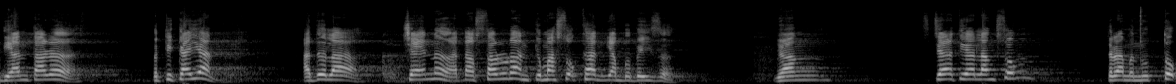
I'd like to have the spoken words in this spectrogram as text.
di antara pertikaian adalah channel atau saluran kemasukan yang berbeza yang secara tidak langsung telah menutup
